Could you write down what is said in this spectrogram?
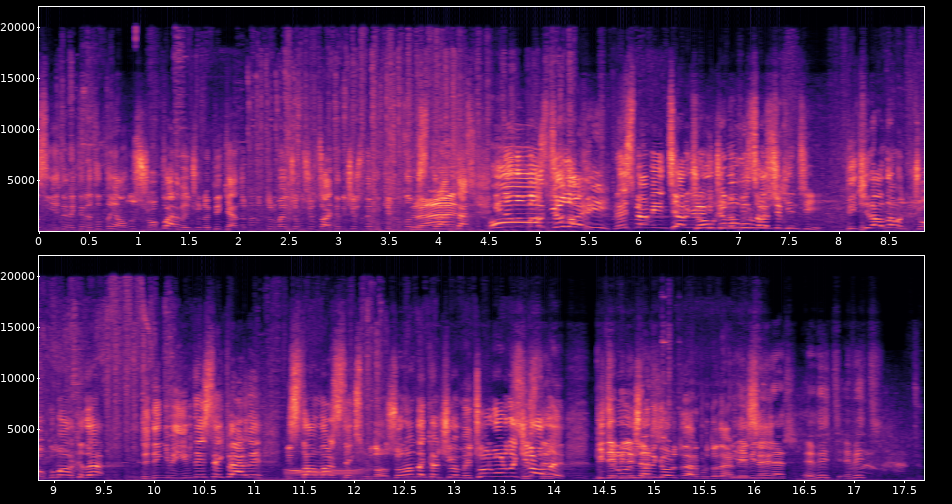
Yapas'ın yetenekleri atıldı. Yalnız şok var ve Junopi kendini unutturmaya çalışıyor. Site'ın içerisinde bu kill alınmış Trent. Trent'ten. İnanılmaz bir olay. Resmen bir intihar görevi. Jogum'a vurmuş ikinciyi. bir kill aldı ama Jogum arkada dediğin gibi iyi bir destek verdi. Bir stun var Stax buradan. Son anda kaçıyor. Meteor burada kill Sızdı. aldı. Bütün oyuncuları gördüler burada neredeyse. Gidebilirler. Evet, evet.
